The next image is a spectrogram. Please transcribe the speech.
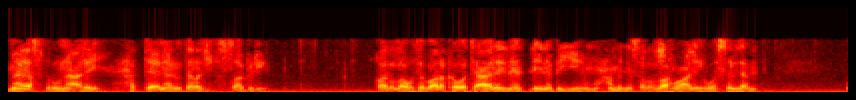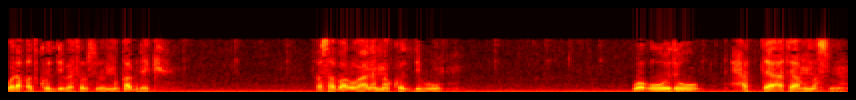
ما يصبرون عليه حتى ينالوا درجة الصابرين. قال الله تبارك وتعالى لنبيه محمد صلى الله عليه وسلم ولقد كذبت رسل من قبلك فصبروا على ما كذبوا وأوذوا حتى أتاهم نصرنا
